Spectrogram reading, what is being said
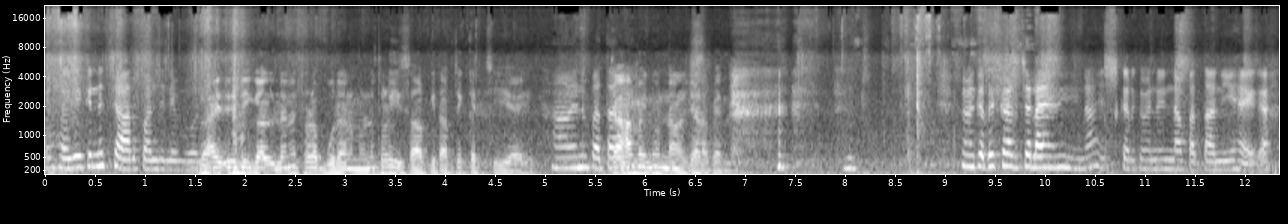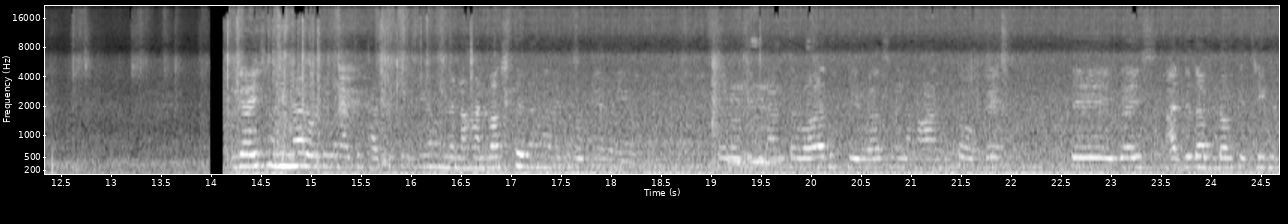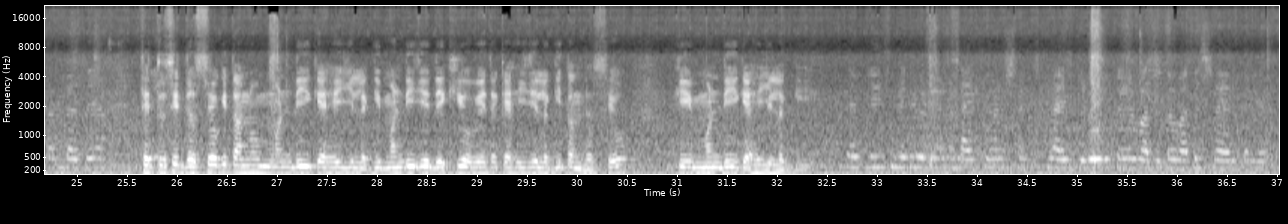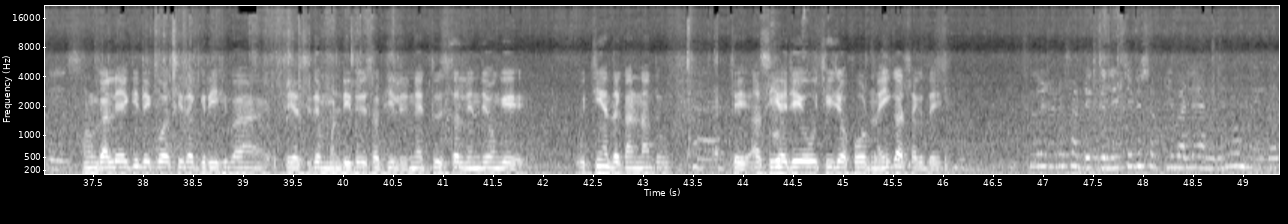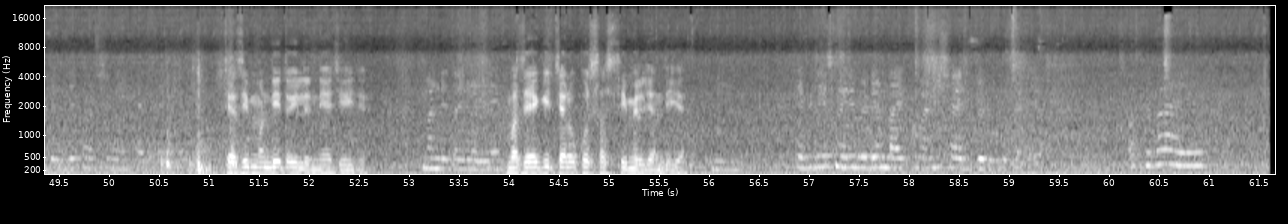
ਹੈਗੇ ਕਿੰਨੇ? 4 5 ਨਿੰਬੂ ਨੇ ਗਾਇਸ ਦੀ ਗੱਲ ਦਾ ਨਾ ਥੋੜਾ ਬੁਰਾ ਨਾ ਮੰਨੋ ਥੋੜੀ ਹਿਸਾਬ ਕਿਤਾਬ ਤੇ ਕੱਚੀ ਹੈ ਇਹ। ਹਾਂ ਮੈਨੂੰ ਪਤਾ ਤਾਂ ਮੈਨੂੰ ਨਾਲ ਜਾਣਾ ਪੈਂਦਾ। ਮੈਂ ਕਦੇ ਘਰ ਚਲਾਇਆ ਨਹੀਂ ਨਾ ਇਸ ਕਰਕੇ ਮੈਨੂੰ ਇੰਨਾ ਪਤਾ ਨਹੀਂ ਹੈਗਾ। ਗਾਇਸ ਹੁਣ ਮੈਂ ਰੋਟੀ ਬਣਾ ਕੇ ਖਾ ਚੁੱਕੀ ਹਾਂ ਹੁਣ ਮੈਂ ਨਹਾਉਣ ਵਾਸਤੇ ਜਾਣਾ ਦੇਖੋ ਰੋਟੀਆਂ ਬਣੀਆਂ। ਤੇ ਰੋਟੀ ਬਣਾਉਣ ਤੋਂ ਬਾਅਦ ਫਿਰ ਬਸ ਮੈਂ ਨਹਾਉਣ ਧੋ ਕੇ ਤੇ ਗਾਇਸ ਅੱਜ ਦਾ ਬਲੌਗ ਇੱਥੇ ਹੀ ਖਤਮ ਕਰਦੇ ਹਾਂ। ਤੇ ਤੁਸੀਂ ਦੱਸਿਓ ਕਿ ਤੁਹਾਨੂੰ ਮੰਡੀ ਕਹੇ ਜੀ ਲੱਗੀ? ਮੰਡੀ ਜੇ ਦੇਖੀ ਹੋਵੇ ਤਾਂ ਕਹੀ ਜੀ ਲੱਗੀ ਤੁਹਾਨੂੰ ਦੱਸਿਓ ਕਿ ਮੰਡੀ ਕਹੇ ਜੀ ਲੱਗੀ? ਤੇ ਪਲੀਜ਼ ਮੇਰੀ ਵੀਡੀਓ ਨੂੰ ਲਾਈਕ ਕਮੈਂਟ ਸਬਸਕ੍ਰਾਈਬ ਜ਼ਰੂਰ ਕਰਿਓ ਵੱਧ ਤੋਂ ਵੱਧ ਸ਼ੇਅਰ ਕਰਿਓ ਪਲੀਜ਼ ਹੁਣ ਗੱਲ ਇਹ ਹੈ ਕਿ ਦੇਖੋ ਅਸੀਂ ਤਾਂ ਗਰੀਬ ਆ ਤੇ ਅਸੀਂ ਤਾਂ ਮੰਡੀ ਤੋਂ ਹੀ ਸਬਜ਼ੀ ਲੈਂਦੇ ਹਾਂ। ਤੁਸੀਂ ਤਾਂ ਲੈਂਦੇ ਹੋਗੇ ਉੱਚੀਆਂ ਦੁਕਾਨਾਂ ਤੋਂ। ਤੇ ਅਸੀਂ ਅਜੇ ਉਹ ਚੀਜ਼ ਅਫੋਰਡ ਨਹੀਂ ਕਰ ਸਕਦੇ। ਕਿਉਂਕਿ ਜਿਹੜੇ ਸਾਡੇ ਗਲੀ 'ਚ ਵੀ ਸਬਜ਼ੀ ਵਾਲੇ ਆਉਂਦੇ ਨੇ ਉਹ ਮਹਿੰਗਾ ਦਿੰਦੇ ਤਾਂ ਅਸੀਂ ਨਹੀਂ ਕਰਦੇ। ਤੇ ਅਸੀਂ ਮੰਡੀ ਤੋਂ ਹੀ ਲੈਂਦੇ ਹਾਂ ਚੀਜ਼। ਮੰਡੀ ਤੋਂ ਹੀ ਲੈਂਦੇ ਹਾਂ। ਬਸ ਇਹ ਕਿ ਚਲੋ ਕੁਝ ਸਸਤੀ ਮਿਲ ਜਾਂਦੀ ਹੈ। ਤੇ ਪਲੀਜ਼ ਮੇਰੀ ਵੀਡੀਓ ਨੂੰ ਲਾਈਕ ਕਮੈਂਟ ਸ਼ੇਅਰ ਜ਼ਰੂਰ ਕਰਿਓ। Okay bye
